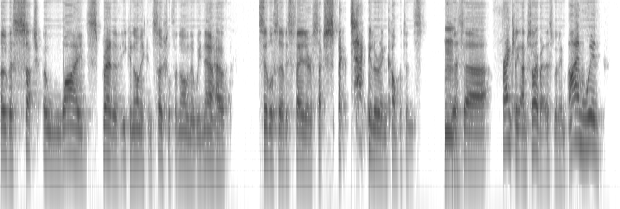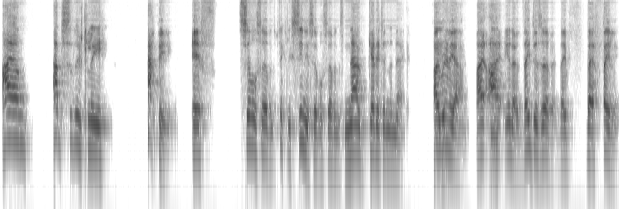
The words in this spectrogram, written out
over such a wide spread of economic and social phenomena. We now have civil service failure of such spectacular incompetence Mm. that, uh, frankly, I'm sorry about this, William. I'm with, I am absolutely happy if civil servants, particularly senior civil servants, now get it in the neck. I Mm. really am. I, I, you know, they deserve it. They've, they're failing.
